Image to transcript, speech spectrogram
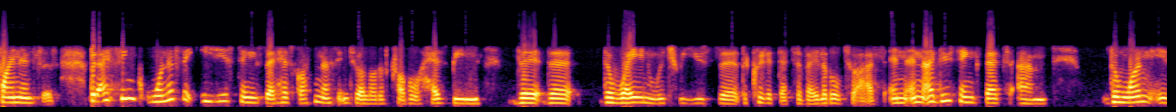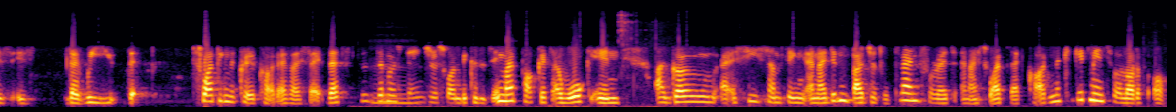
finances. But I think one of the easiest things that has gotten us into a lot of trouble has been the the the way in which we use the, the credit that's available to us. And and I do think that um, the one is is that we that swiping the credit card, as I say, that's the, mm. most dangerous one because it's in my pocket. I walk in, I go, I see something, and I didn't budget or plan for it, and I swipe that card, and it can get me into a lot of of,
